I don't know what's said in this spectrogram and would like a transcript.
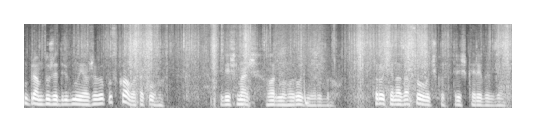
Ну, прям дуже дрібну я вже випускав, такого більш-менш гарного розміру брав. Коротше, на засолочку трішки риби взяв.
